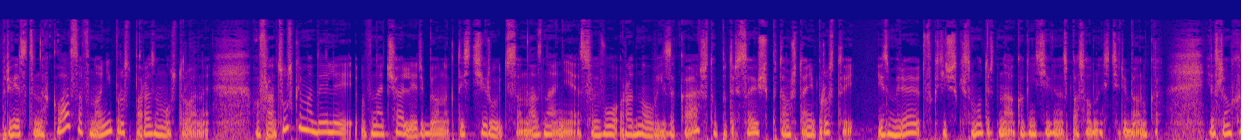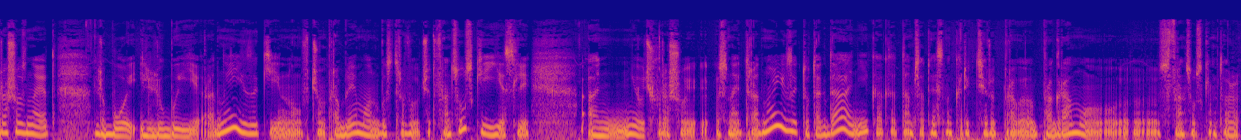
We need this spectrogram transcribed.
приветственных классов, но они просто по-разному устроены. Во французской модели вначале ребенок тестируется на знание своего родного языка, что потрясающе, потому что они просто измеряют, фактически смотрят на когнитивные способности ребенка. Если он хорошо знает любой или любые родные языки, ну, в чем проблема, он быстро выучит французский. Если не очень хорошо знает родной язык, то тогда они как-то там, соответственно, корректируют программу э, с французским тоже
